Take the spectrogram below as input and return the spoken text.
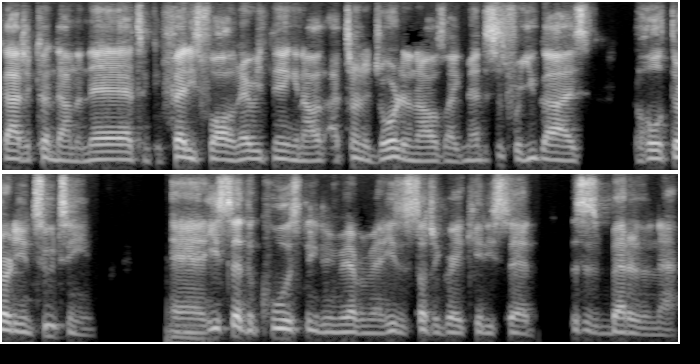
guys are cutting down the nets and confetti's falling and everything. And I, I turned to Jordan and I was like, man, this is for you guys, the whole 30 and two team. And he said the coolest thing to me ever, man. He's such a great kid. He said, this is better than that.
